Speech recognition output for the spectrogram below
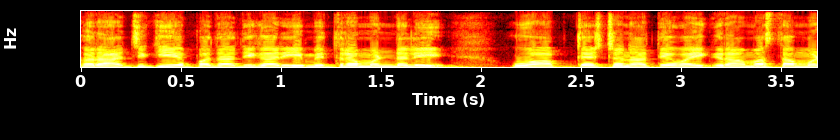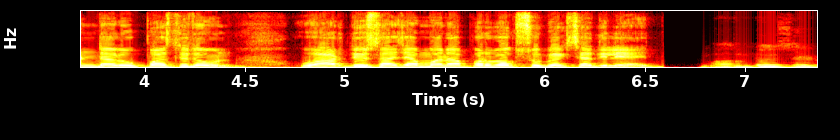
राजकीय पदाधिकारी मित्रमंडळी व आप्तेष्ट नातेवाईक ग्रामस्थ मंडळ उपस्थित होऊन वाढदिवसाच्या मनपूर्वक शुभेच्छा दिल्या आहेत. शेठ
